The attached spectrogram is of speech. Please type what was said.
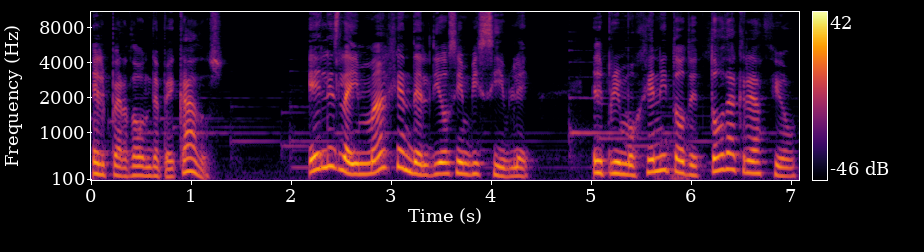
el perdón de pecados. Él es la imagen del Dios invisible, el primogénito de toda creación,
